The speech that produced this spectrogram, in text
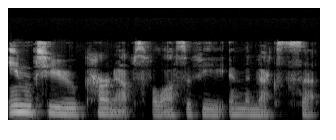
into Carnap's philosophy in the next set.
